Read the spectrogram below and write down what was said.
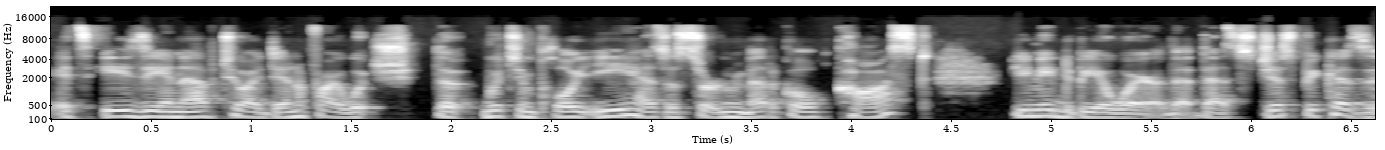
It's easy enough to identify which the which employee has a certain medical cost. You need to be aware that that's just because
